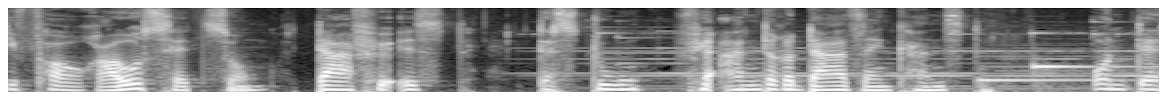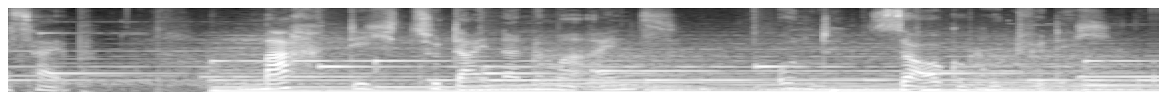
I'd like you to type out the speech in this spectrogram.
die Voraussetzung dafür ist, dass du für andere da sein kannst. Und deshalb mach dich zu deiner Nummer eins und sorge gut für dich.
